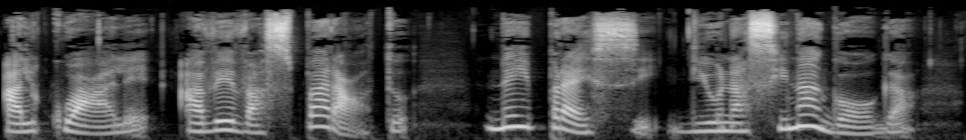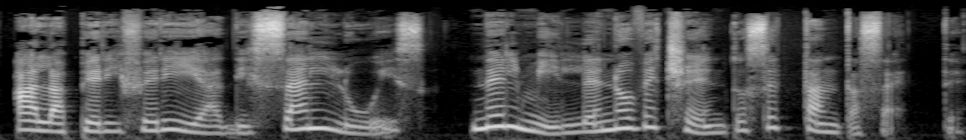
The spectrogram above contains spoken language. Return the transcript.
al quale aveva sparato nei pressi di una sinagoga alla periferia di St. Louis nel 1977.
